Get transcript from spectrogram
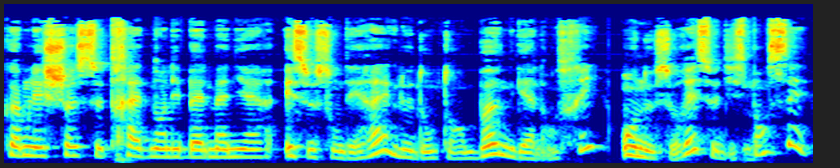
comme les choses se traitent dans les belles manières, et ce sont des règles dont en bonne galanterie on ne saurait se dispenser.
